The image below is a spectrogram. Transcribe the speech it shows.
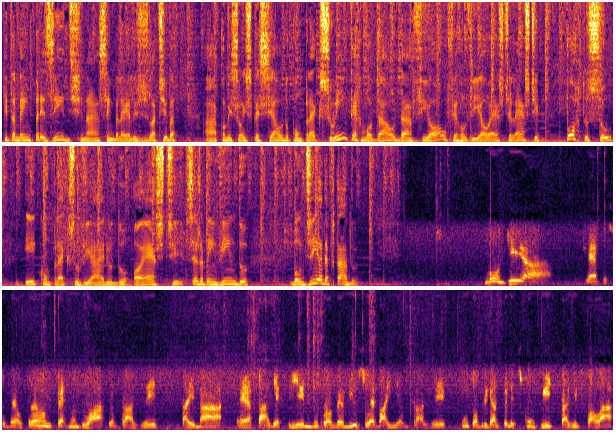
que também preside na Assembleia Legislativa a comissão especial do Complexo Intermodal da FIOL Ferrovia Oeste-Leste, Porto Sul e Complexo Viário do Oeste. Seja bem-vindo. Bom dia, deputado. Bom dia, Jefferson Beltrão e Fernando Duarte. É um prazer aí na é, Tarde FM, no programa Isso é Bahia. Um prazer. Muito obrigado pelo esse convite para a gente falar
